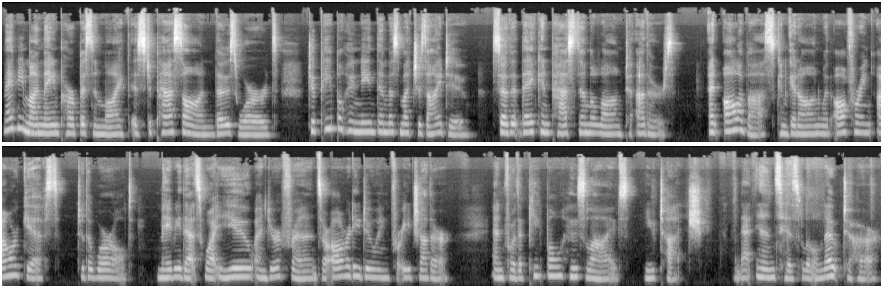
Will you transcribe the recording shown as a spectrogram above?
Maybe my main purpose in life is to pass on those words to people who need them as much as I do so that they can pass them along to others. And all of us can get on with offering our gifts to the world. Maybe that's what you and your friends are already doing for each other and for the people whose lives you touch. And that ends his little note to her.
